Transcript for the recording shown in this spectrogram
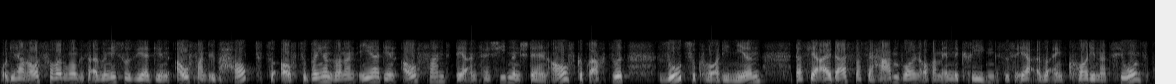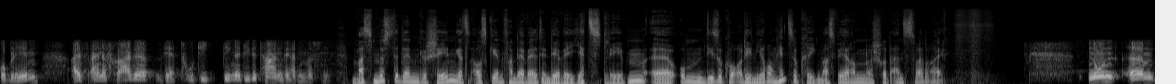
und die Herausforderung ist also nicht so sehr, den Aufwand überhaupt zu, aufzubringen, sondern eher den Aufwand, der an verschiedenen Stellen aufgebracht wird, so zu koordinieren, dass wir all das, was wir haben wollen, auch am Ende kriegen. Es ist eher also ein Koordinationsproblem als eine Frage, wer tut die Dinge, die getan werden müssen. Was müsste denn geschehen, jetzt ausgehend von der Welt, in der wir jetzt leben, äh, um diese Koordinierung hinzukriegen? Was wären Schritt 1, 2, 3? Nun, ähm,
